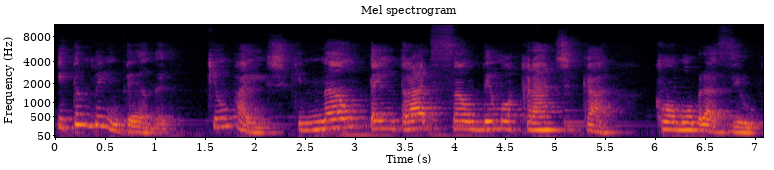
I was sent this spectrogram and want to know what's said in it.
E também entenda que um país que não tem tradição democrática como o Brasil,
